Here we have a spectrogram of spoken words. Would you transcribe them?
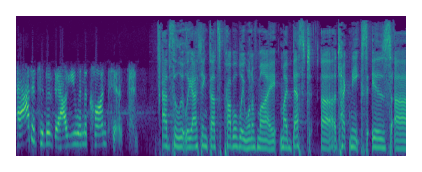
added to the value in the content. Absolutely. I think that's probably one of my, my best uh, techniques is uh,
